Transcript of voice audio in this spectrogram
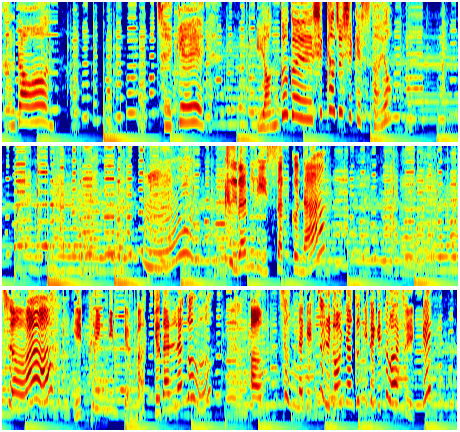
그럼 제게 연극을 시켜주시겠어요? 음, 그런 일이 있었구나. 좋아, 이 프린님께 맡겨달라고. 엄청나게 즐거운 연극이 되게 도와줄게.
